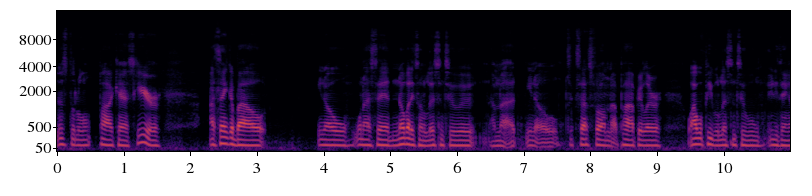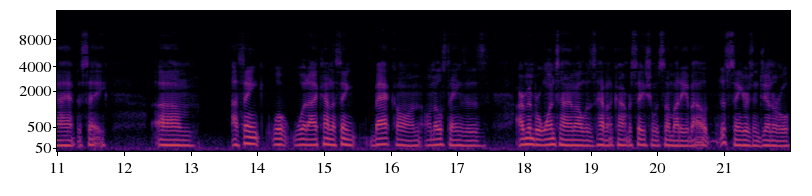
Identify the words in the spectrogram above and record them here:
this little podcast here, I think about you know, when I said nobody's going to listen to it, I'm not, you know, successful, I'm not popular, why would people listen to anything I have to say? Um, I think what what I kind of think back on on those things is I remember one time I was having a conversation with somebody about just singers in general,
